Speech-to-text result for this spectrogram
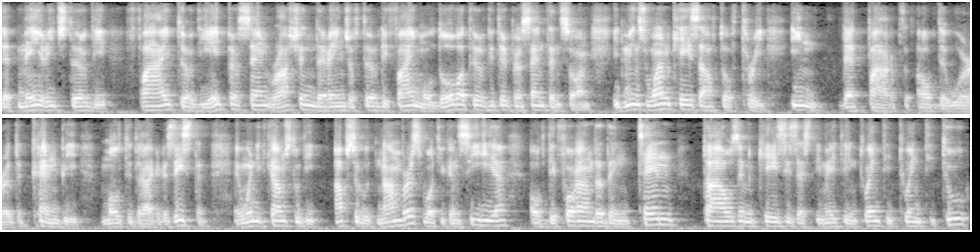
that may reach 35, 38%, Russia in the range of 35, Moldova 33%, and so on. It means one case out of three in that part of the world can be multi-drug resistant. And when it comes to the absolute numbers, what you can see here of the 410 thousand cases estimated in 2022.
